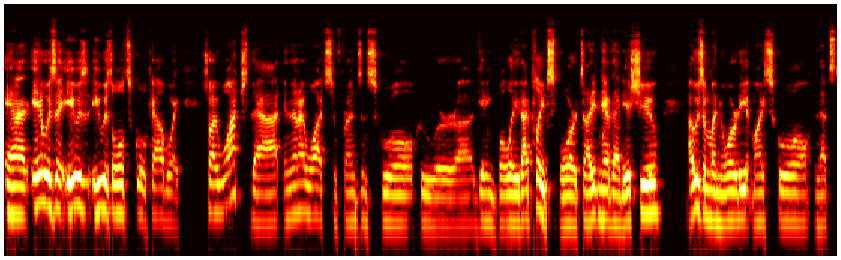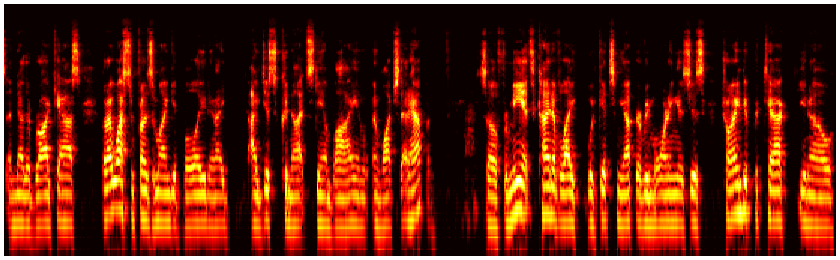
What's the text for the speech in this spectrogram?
and it was a, it was he was old school cowboy. So I watched that, and then I watched some friends in school who were uh, getting bullied. I played sports. I didn't have that issue. I was a minority at my school, and that's another broadcast. But I watched some friends of mine get bullied, and I I just could not stand by and, and watch that happen. So for me, it's kind of like what gets me up every morning is just trying to protect, you know,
